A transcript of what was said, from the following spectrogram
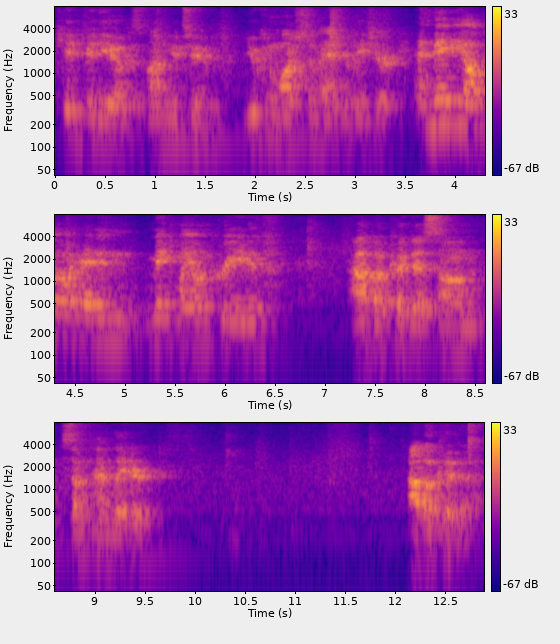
kid videos on YouTube. You can watch them at your leisure. And maybe I'll go ahead and make my own creative abacada song sometime later. Abacada.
